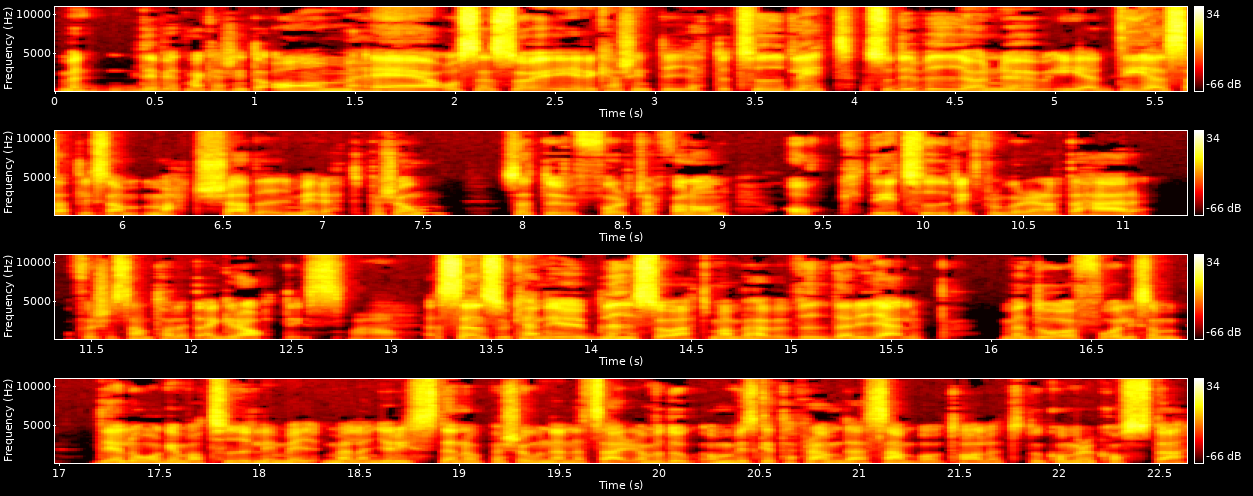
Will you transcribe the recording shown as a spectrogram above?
Men det vet man kanske inte om mm. eh, och sen så är det kanske inte jättetydligt. Så det vi gör nu är dels att liksom matcha dig med rätt person så att du får träffa någon och det är tydligt från början att det här första samtalet är gratis. Wow. Sen så kan det ju bli så att man behöver vidare hjälp. Men då får liksom dialogen vara tydlig med, mellan juristen och personen. Att så här, ja, men då, om vi ska ta fram det här samboavtalet, då kommer det kosta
